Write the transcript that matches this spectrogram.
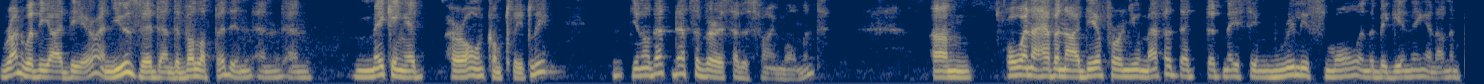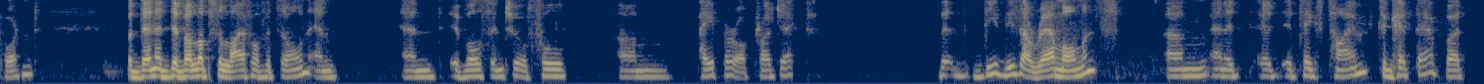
run with the idea and use it and develop it and, and, and making it her own completely, you know, that, that's a very satisfying moment. Um, or when I have an idea for a new method that, that may seem really small in the beginning and unimportant, but then it develops a life of its own and, and evolves into a full um, paper or project. The, the, these are rare moments um, and it, it, it, takes time to get there, but,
